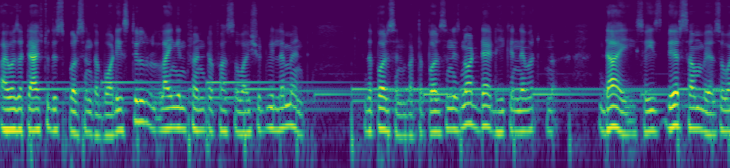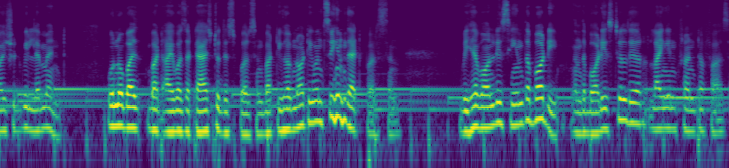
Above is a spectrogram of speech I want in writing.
I was attached to this person, the body is still lying in front of us, so why should we lament? the person? But the person is not dead he can never die so he's there somewhere so why should we lament? Oh no but i was attached to this person but you have not even seen that person. We have only seen the body and the body is still there lying in front of us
